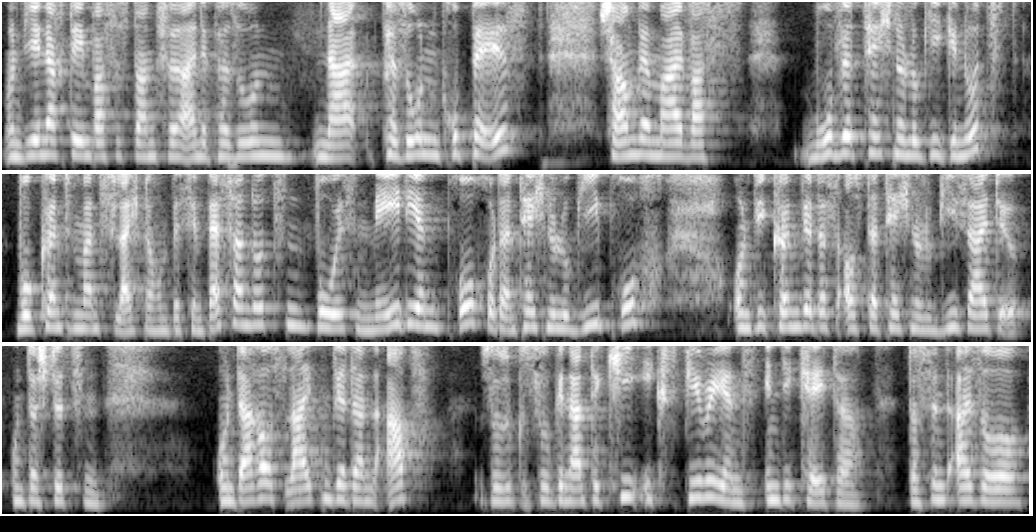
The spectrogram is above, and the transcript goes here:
Und je nachdem, was es dann für eine Person, na, Personengruppe ist, schauen wir mal, was wo wird Technologie genutzt? Wo könnte man es vielleicht noch ein bisschen besser nutzen? Wo ist ein Medienbruch oder ein Technologiebruch? Und wie können wir das aus der Technologieseite unterstützen? Und daraus leiten wir dann ab so, sogenannte Key Experience Indicator. Das sind also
